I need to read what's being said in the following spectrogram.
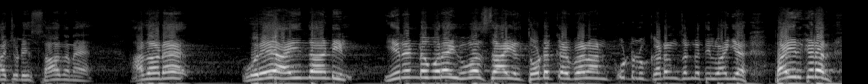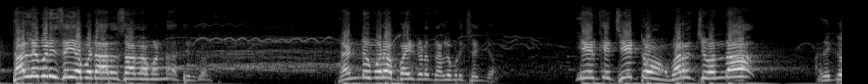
ஆட்சியுடைய சாதனை. அதோட ஒரே ஐந்தாண்டில் இரண்டு முறை விவசாயிகள் தொடக்க வேளாண் கூட்டுறவு கடன் சங்கத்தில் வாங்கிய பயிர்கடன் தள்ளுபடி செய்யப்பட்ட அரசாங்கம் அண்ணா ரெண்டு முறை பயிர்கடன் தள்ளுபடி செஞ்சோம். இயற்கை சீற்றம் வறட்சி வந்தா அதுக்கு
